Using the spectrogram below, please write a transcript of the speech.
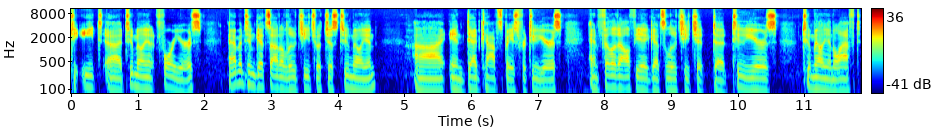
to eat uh, 2 million at 4 years. Edmonton gets out of Lucic with just 2 million uh, in dead cap space for two years, and Philadelphia gets Lucic at uh, two years, two million left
